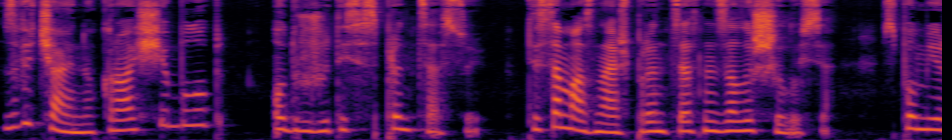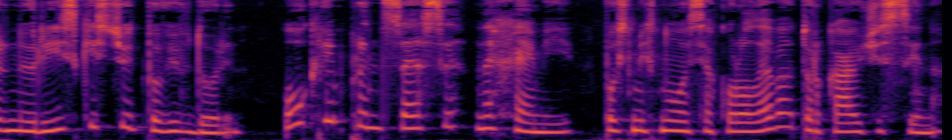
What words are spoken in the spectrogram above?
Звичайно, краще було б одружитися з принцесою. Ти сама знаєш, принцес не залишилося, з помірною різкістю відповів Дорін. Окрім принцеси Нехемії, посміхнулася королева, торкаючи сина.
